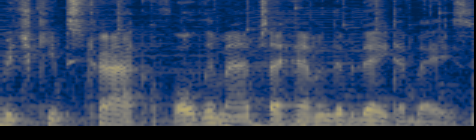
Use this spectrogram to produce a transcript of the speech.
which keeps track of all the maps I have in the database.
